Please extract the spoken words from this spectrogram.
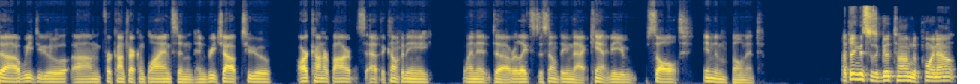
uh, we do um, for contract compliance and, and reach out to our counterparts at the company when it uh, relates to something that can't be solved in the moment. I think this is a good time to point out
